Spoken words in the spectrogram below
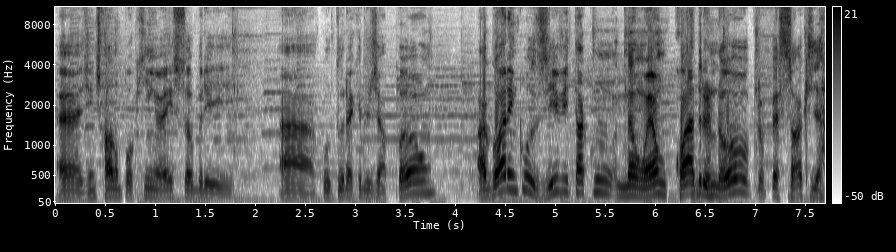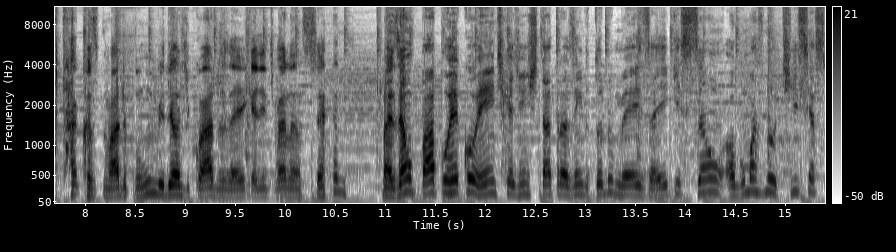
É, a gente fala um pouquinho aí sobre a cultura aqui do Japão. Agora, inclusive, tá com. Não é um quadro novo pro pessoal que já tá acostumado com um milhão de quadros aí que a gente vai lançando. Mas é um papo recorrente que a gente tá trazendo todo mês aí, que são algumas notícias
